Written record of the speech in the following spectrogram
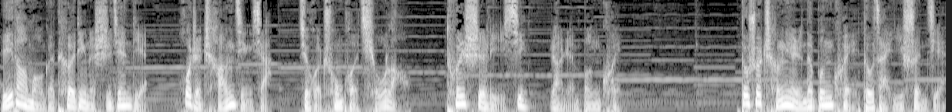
一到某个特定的时间点或者场景下，就会冲破囚牢，吞噬理性，让人崩溃。都说成年人的崩溃都在一瞬间，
